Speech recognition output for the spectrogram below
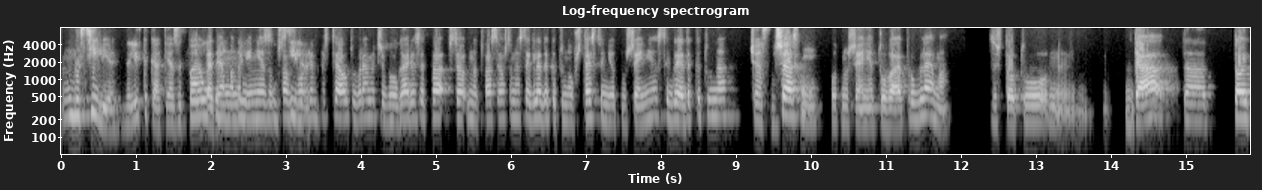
насилие, нали така? Тя затова е Да, да, ама нали ние за това говорим през цялото време, че България след това, на това все още не се гледа като на обществени отношения, се гледа като на частни, частни отношения. Това е проблема. Защото да, да, той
